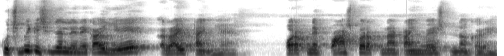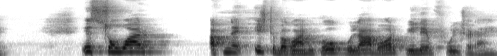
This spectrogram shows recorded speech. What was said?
कुछ भी डिसीज़न लेने का ये राइट टाइम है और अपने पास पर अपना टाइम वेस्ट न करें। इस सोमवार अपने इष्ट भगवान को गुलाब और पीले फूल चढ़ाएँ।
